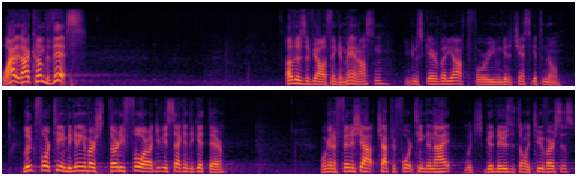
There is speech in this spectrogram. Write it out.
why did I come to this? Others of y'all are thinking, man, Austin, you're going to scare everybody off before we even get a chance to get to know him. Luke 14, beginning of verse 34. I'll give you a second to get there. We're going to finish out chapter 14 tonight, which good news, it's only two verses.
